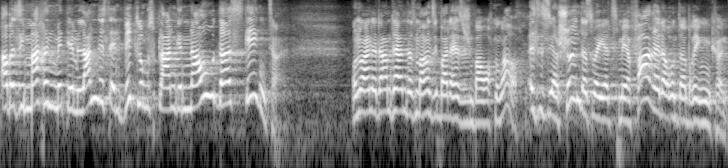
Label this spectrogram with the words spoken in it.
Aber Sie machen mit dem Landesentwicklungsplan genau das Gegenteil. Und, meine Damen und Herren, das machen Sie bei der Hessischen Bauordnung auch. Es ist ja schön, dass wir jetzt mehr Fahrräder unterbringen können.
